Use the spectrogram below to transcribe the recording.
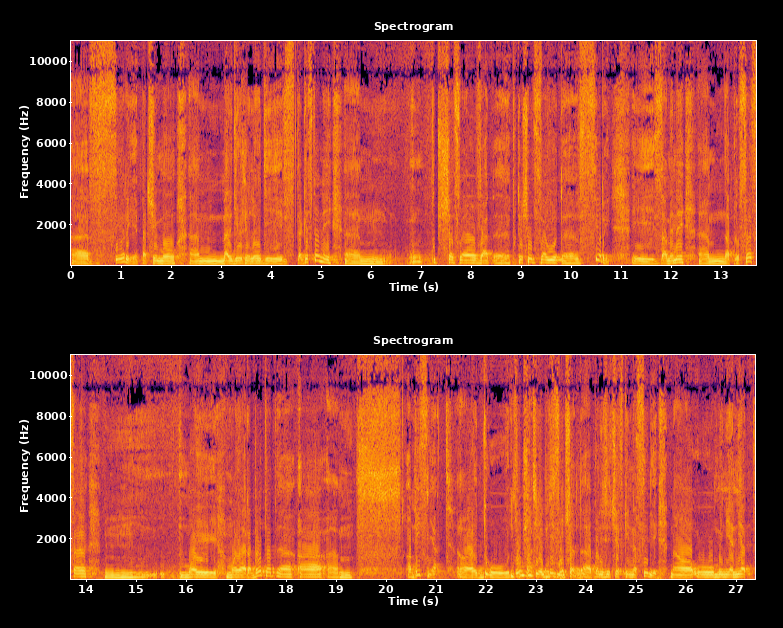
в Сирии, почему молодежные люди в Дагестане путешествовать, путешествуют в Сирии. И за меня на профессор мой, моя работа объяснят, изучите, изучат политические насилие, но у меня нет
